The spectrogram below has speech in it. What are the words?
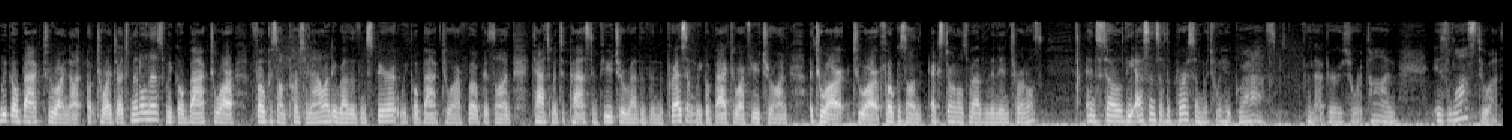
We go back to our not, to our judgmentalness. We go back to our focus on personality rather than spirit. We go back to our focus on attachment to past and future rather than the present. We go back to our future on to our to our focus on externals rather than internals. And so the essence of the person, which we had grasped for that very short time, is lost to us.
